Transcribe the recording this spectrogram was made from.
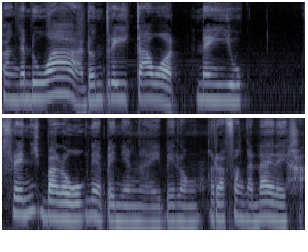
ฟังกันดูว่า ดนตรี gavotte ในยุค French Baroque เนี่ยเป็นยังไง ไปลองรับฟังกันได้เลยค่ะ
